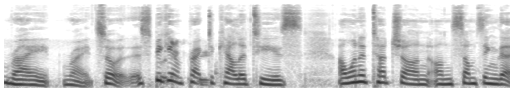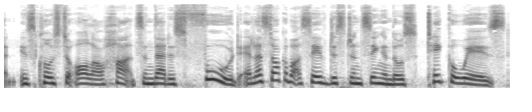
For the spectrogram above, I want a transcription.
Right, right. So uh, speaking of practicalities, I want to touch on, on something that is close to all our hearts, and that is food. And let's talk about safe distancing and those takeaways.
